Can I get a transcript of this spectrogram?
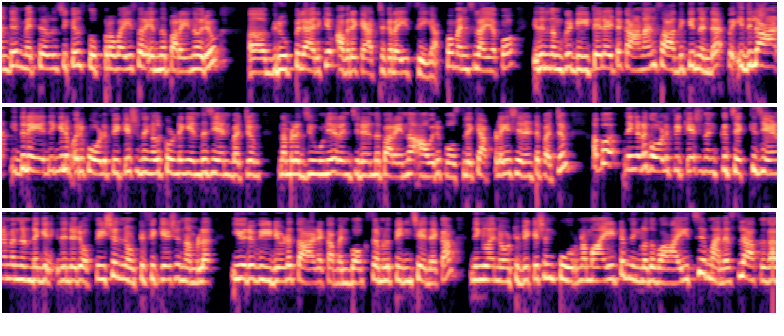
ആൻഡ് മെറ്റലജിക്കൽ സൂപ്പർവൈസർ എന്ന് പറയുന്ന ഒരു ഗ്രൂപ്പിലായിരിക്കും അവരെ കാറ്റഗറൈസ് ചെയ്യുക. അപ്പൊ മനസ്സിലായി? അപ്പോൾ ഇതിൽ നമുക്ക് ഡീറ്റെയിൽ ആയിട്ട് കാണാൻ സാധിക്കുന്നുണ്ട്. അപ്പൊ ഇതിൽ ഇതിൽ ഏതെങ്കിലും ഒരു ക്വാളിഫിക്കേഷൻ നിങ്ങൾക്ക് ഉണ്ടെങ്കിൽ എന്ത് ചെയ്യാൻ പറ്റും? നമ്മുടെ ജൂനിയർ എഞ്ചിനീയർ എന്ന് പറയുന്ന ആ ഒരു പോസ്റ്റിലേക്ക് അപ്ലൈ ചെയ്യാനായിട്ട് പറ്റും. അപ്പോൾ നിങ്ങളുടെ ക്വാളിഫിക്കേഷൻ നിങ്ങൾക്ക് ചെക്ക് ചെയ്യണമെന്നുണ്ടെങ്കിൽ ഇതിന്റെ ഒരു ഒഫീഷ്യൽ നോട്ടിഫിക്കേഷൻ നമ്മൾ ഈ ഒരു വീഡിയോയുടെ താഴെ കമന്റ് ബോക്സ് നമ്മൾ പിൻ ചെയ്തേക്കാം. നിങ്ങൾ ആ നോട്ടിഫിക്കേഷൻ പൂർണമായിട്ടും നിങ്ങളത് വായിച്ച് മനസ്സിലാക്കുക.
